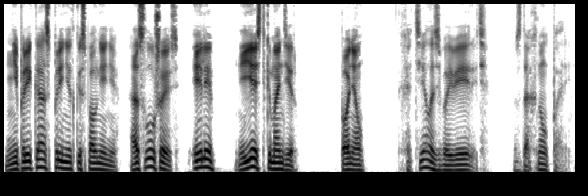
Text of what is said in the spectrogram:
Не приказ принят к исполнению, а слушаюсь. Или есть командир. Понял. Хотелось бы верить, вздохнул парень.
